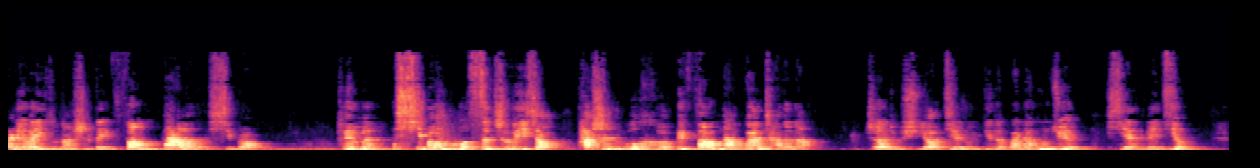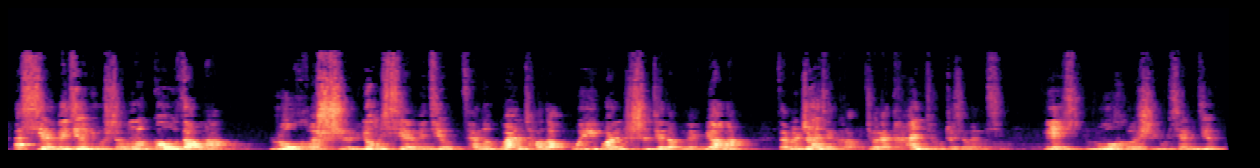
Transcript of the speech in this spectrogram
而另外一组呢是被放大了的细胞。同学们，那细胞如此之微小，它是如何被放大观察的呢？这就需要借助一定的观察工具——显微镜。那显微镜有什么构造呢？如何使用显微镜才能观察到微观世界的美妙呢？咱们这节课就来探究这些问题，练习如何使用显微镜。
